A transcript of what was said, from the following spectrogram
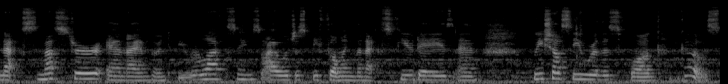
next semester and I am going to be relaxing. So I will just be filming the next few days and we shall see where this vlog goes.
